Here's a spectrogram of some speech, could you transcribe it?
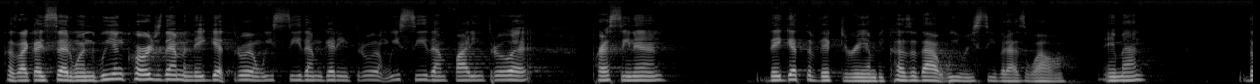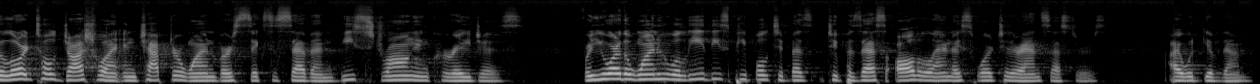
Because, like I said, when we encourage them and they get through it and we see them getting through it and we see them fighting through it, pressing in, they get the victory. And because of that, we receive it as well. Amen. The Lord told Joshua in chapter 1, verse 6 to 7 Be strong and courageous, for you are the one who will lead these people to, to possess all the land I swore to their ancestors I would give them.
